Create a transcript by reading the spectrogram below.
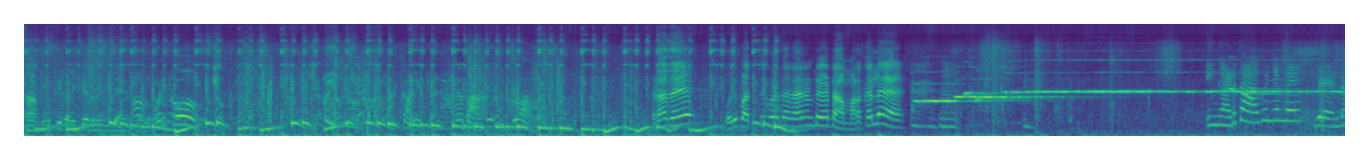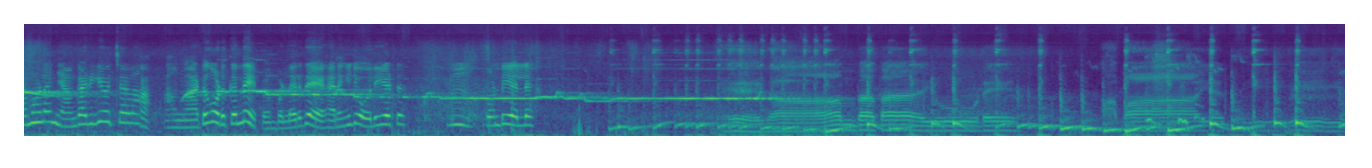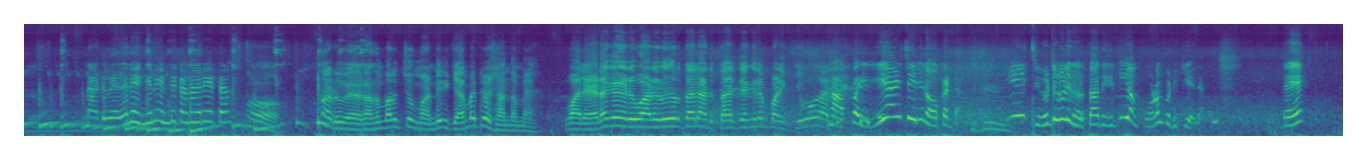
കളിക്കരുത് ആളെ ബാക്കി കിട്ടുമോ എടാ അതെ ഒരു പത്ത് രൂപ തരാനുണ്ട് കേട്ടാ. മറക്കല്ലേ? ഇങ്ങാട് താ കുഞ്ഞമ്മേ വേണ്ട മോളെ ഞാൻ കഴുകി വെച്ചാളാ അങ്ങാട്ട് കൊടുക്കുന്നേ പെമ്പിള്ളേര് ദേഹാനെങ്കിൽ ജോലി ചെയ്യട്ട്. ഉം അപായതീരം. നടുവേദന എങ്ങനെയുണ്ട് കണാരേട്ടാ? ഓ നടുവേദന പറഞ്ഞ് ചുമ്മാണ്ടിരിക്കാൻ പറ്റുമോ ശാന്തമ്മേ? വലയുടെ കേടുപാടുകൾ തീർത്താൽ അടുത്ത ആഴ്ചയെങ്കിലും പണിക്ക് പോകാൻ അപ്പൊ ഈ ആഴ്ച ഇനി നോക്കണ്ട. ഈ ചീട്ടുകളി നിർത്താതെ ഇത് ഞാൻ കുണം പിടിക്കുകയില്ല. ദേ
